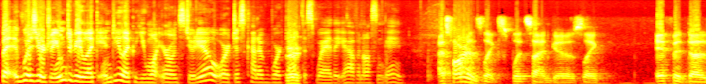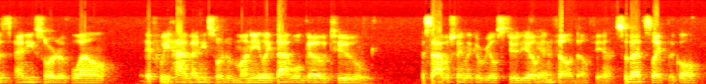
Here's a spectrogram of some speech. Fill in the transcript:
But it was your dream to be like indie, like you want your own studio, or just kind of worked Sure. out er, this way that you have an awesome game? As far as like SplitSide goes, like if it does any sort of well, if we have any sort of money, like that will go to establishing like a real studio in Philadelphia. So that's like the goal.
